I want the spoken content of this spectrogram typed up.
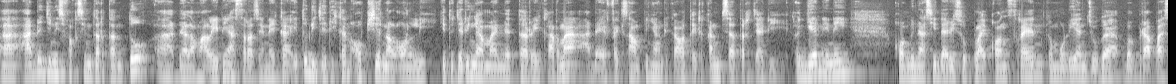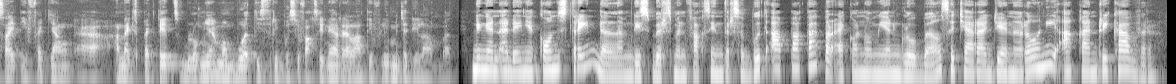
uh, ada jenis vaksin tertentu uh, dalam hal ini AstraZeneca itu dijadikan optional only gitu. Jadi nggak mandatory karena ada efek samping yang dikhawatirkan bisa terjadi. Again ini kombinasi dari supply constraint kemudian juga beberapa side effect yang uh, unexpected sebelumnya membuat distribusi vaksinnya relatif menjadi lambat. Dengan adanya constraint dalam disbursement vaksin tersebut apakah perekonomian global secara general ini akan recover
